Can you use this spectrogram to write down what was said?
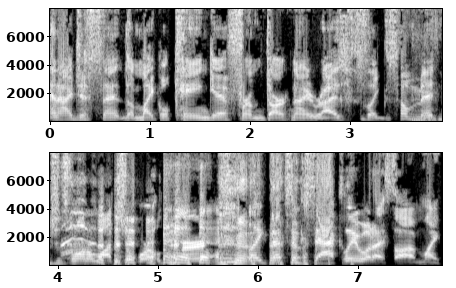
and I just sent the Michael Caine gift from Dark Knight Rises. Like some men just want to watch the world burn. Like that's exactly what I thought. I'm like,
